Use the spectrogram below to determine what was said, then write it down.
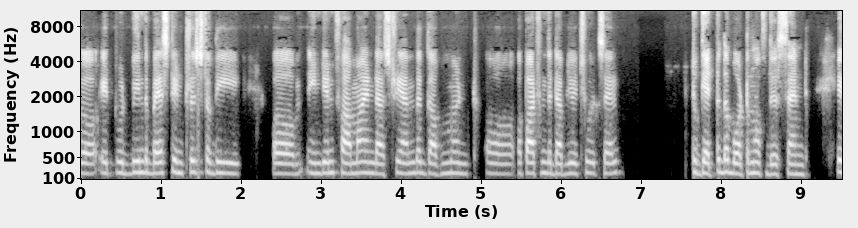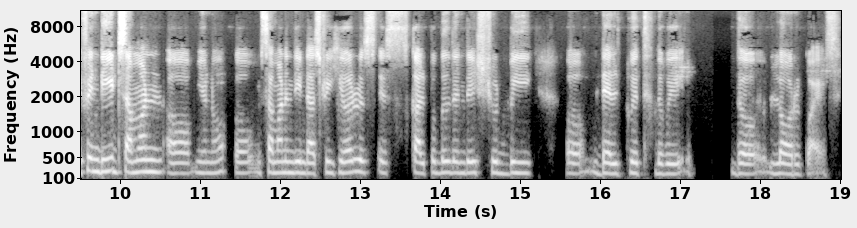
uh, it would be in the best interest of the um, indian pharma industry and the government uh, apart from the who itself to get to the bottom of this. And if indeed someone uh, you know uh, someone in the industry here is is culpable then they should be uh, dealt with the way the law requires.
